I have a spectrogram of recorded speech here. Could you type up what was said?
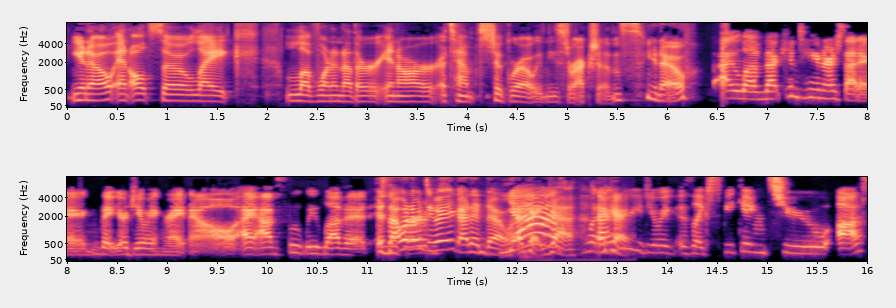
you know, and also like love one another in our attempt to grow in these directions, you know? I love that container setting that you're doing right now. I absolutely love it. Is that what I'm doing? I didn't know. Yeah. Okay, yeah. What okay. I hear you doing is like speaking to us,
